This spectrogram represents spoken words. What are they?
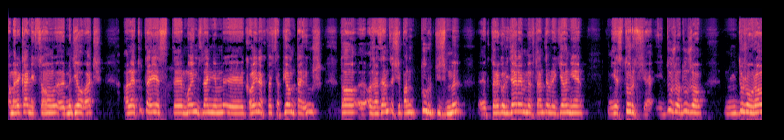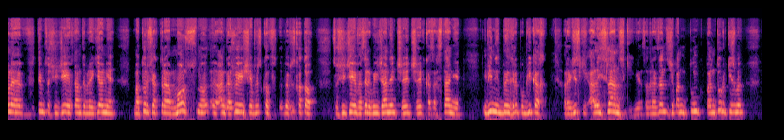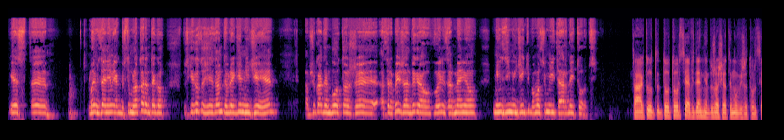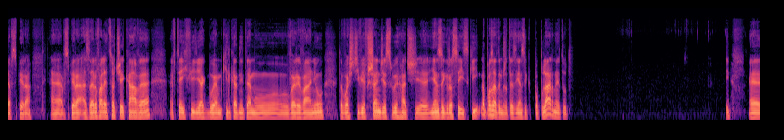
Amerykanie chcą e, mediować, ale tutaj jest e, moim zdaniem e, kolejna kwestia, piąta już, to odradzający się pan turkizm, którego liderem w tamtym regionie jest Turcja. I dużo, dużo, dużą rolę w tym, co się dzieje w tamtym regionie ma Turcja, która mocno angażuje się wszystko, we wszystko to, co się dzieje w Azerbejdżanie czy, czy w Kazachstanie i w innych byłych republikach radzieckich, ale islamskich. Więc odradzający się pan, pan turkizm jest e, moim zdaniem jakby stymulatorem tego wszystkiego, co się w regionie dzieje. A przykładem było to, że Azerbejdżan wygrał wojnę z Armenią między innymi dzięki pomocy militarnej Turcji. Tak, tu, tu Turcja ewidentnie dużo się o tym mówi, że Turcja wspiera, e, wspiera Azerów, ale co ciekawe, w tej chwili, jak byłem kilka dni temu w Erywaniu, to właściwie wszędzie słychać e, język rosyjski. No poza tym, że to jest język popularny tu E,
